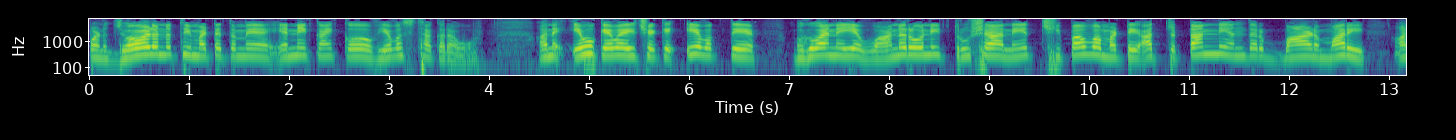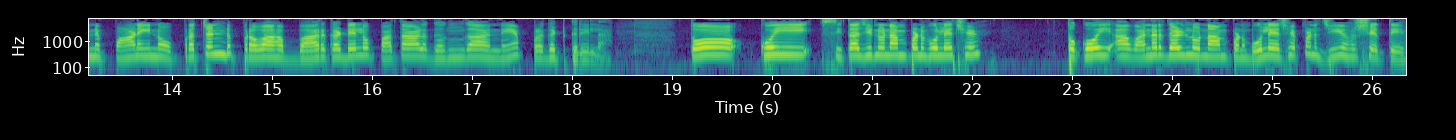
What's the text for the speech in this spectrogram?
પણ જળ નથી માટે તમે એની કાંઈક વ્યવસ્થા કરાવો. અને એવું કહેવાય છે કે, એ વખતે ભગવાને એ વાનરોની તૃષાને છીપાવવા માટે આ ચટ્ટાનની અંદર બાણ મારી અને પાણીનો પ્રચંડ પ્રવાહ બહાર કાઢેલો પાતાળ ગંગાને પ્રગટ કરેલા. તો કોઈ સીતાજીનું નામ પણ બોલે છે? તો કોઈ આ વાનર દળનું નામ પણ બોલે છે, પણ જે હશે તે.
